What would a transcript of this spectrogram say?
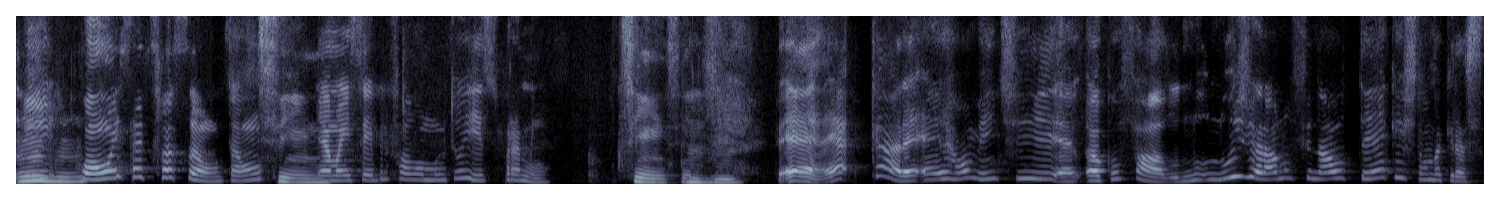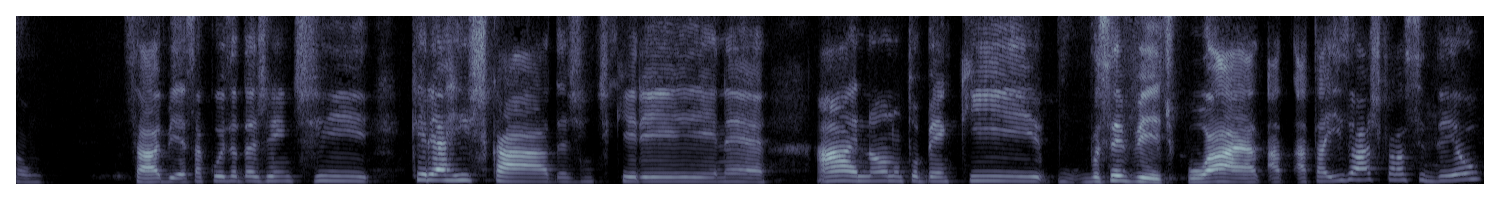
uhum. e com insatisfação. Então, sim. minha mãe sempre falou muito isso para mim. Sim, sim. Uhum. É, é, cara, é realmente é, é, o que eu falo. No, no geral, no final, tem a questão da criação sabe? Essa coisa da gente querer arriscar, da gente querer, né? Ah, não, não tô bem aqui. Você vê, tipo, ah, a, a Thaís, eu acho que ela se deu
